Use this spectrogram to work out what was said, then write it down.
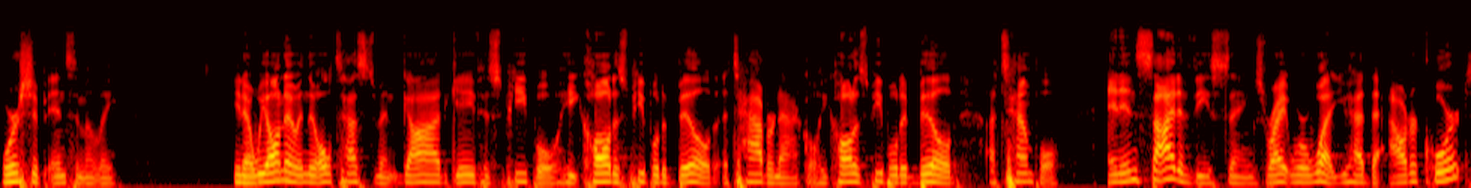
Worship intimately. You know, we all know in the Old Testament, God gave his people, he called his people to build a tabernacle, he called his people to build a temple. And inside of these things, right, were what? You had the outer court,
